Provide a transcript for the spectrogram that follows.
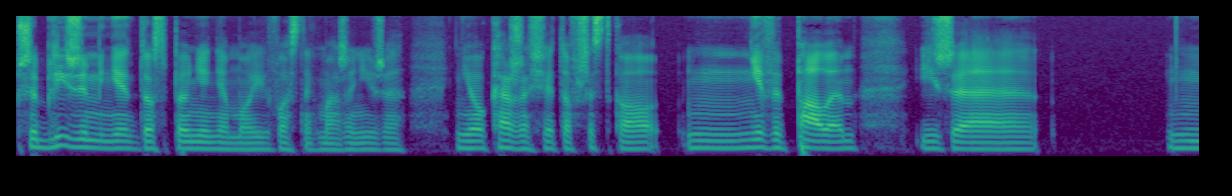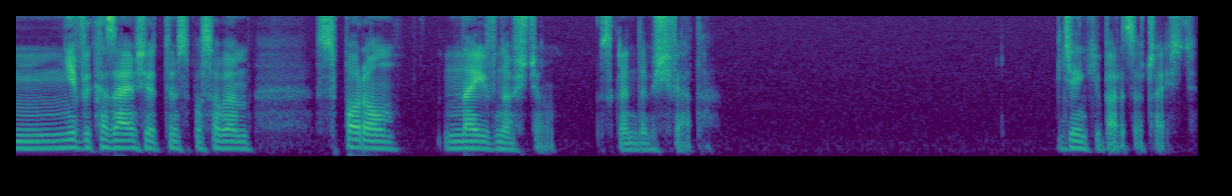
przybliży mnie do spełnienia moich własnych marzeń i że nie okaże się to wszystko niewypałem i że nie wykazałem się tym sposobem sporą naiwnością względem świata. Dzięki bardzo, cześć.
